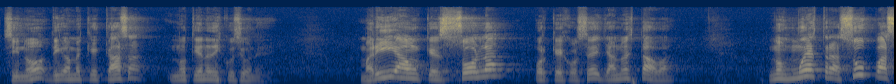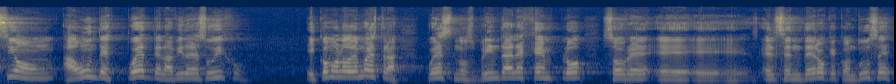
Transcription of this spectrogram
Si no, dígame qué casa no tiene discusiones. María, aunque sola, porque José ya no estaba, nos muestra su pasión aún después de la vida de su hijo. ¿Y cómo lo demuestra? Pues nos brinda el ejemplo sobre eh, eh, eh, el sendero que conduce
